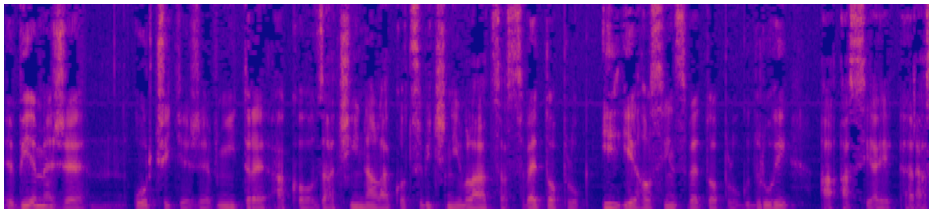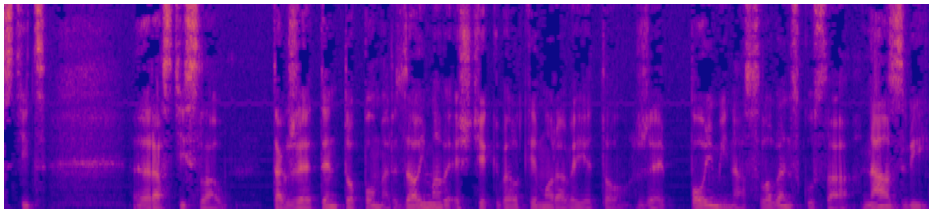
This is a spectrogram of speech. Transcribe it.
Vieme, že určite, že v Nitre ako začínal ako cvičný vládca Svetopluk i jeho syn Svetopluk II a asi aj Rastic, Rastislav. Takže tento pomer. Zaujímavé ešte k Veľkej Morave je to, že pojmy na Slovensku sa, názvy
